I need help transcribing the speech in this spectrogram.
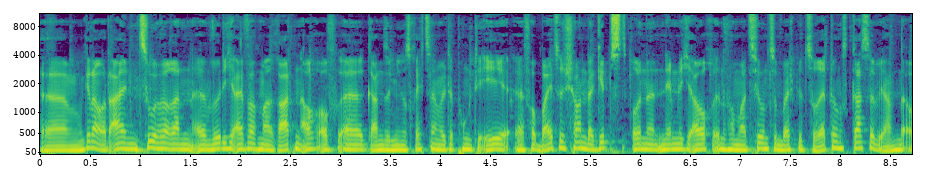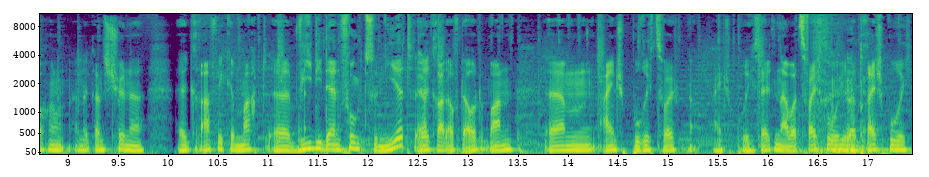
Ähm, genau, und allen Zuhörern äh, würde ich einfach mal raten, auch auf äh, ganze-rechtsanwälte.de äh, vorbeizuschauen. Da gibt's und, nämlich auch Informationen zum Beispiel zur Rettungsgasse. Wir haben da auch ein, eine ganz schöne äh, Grafik gemacht, äh, wie die denn funktioniert, äh, gerade auf der Autobahn. Ähm, einspurig, zwei, na, einspurig selten, aber zweispurig oder dreispurig.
